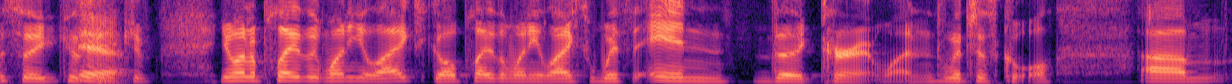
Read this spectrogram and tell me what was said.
so because yeah. you, you want to play the one you liked, go play the one you liked within the current one, which is cool. Um,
